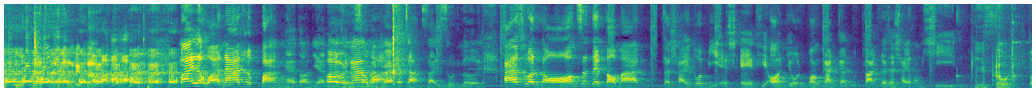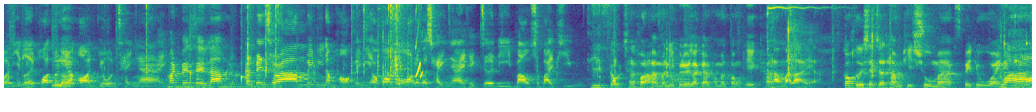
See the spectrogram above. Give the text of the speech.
ไม่รู้ว่าน่าจะทันหรือเปล่า ไม่แต่ว่าหน้าเธอปังไงตอนเนี้ยหเอน้าอเธอหน้าสมันว่างแบบกระจ่างใสสุดเลยอะส่วนน้อง step ต่อมาจะใช้ตัว BHA ที่อ่อนโยนป้องกันการอุดตันก็จะใช้ของคีนที่สุด ตัวนี้เลยเพราะตัวเนี้ยเลิศอ่อนโยนใช้ง่าย มันเป็นเซรั่มหรือมันเป็นเซรั่มไม่มีน้ำหอมไม่มีแอลกอฮอล์แล้วก็ใช้ง่าย texture ดีเบาสบายผิว ที่สุดฉันขอทำอันนี้ไปด้วยแล้วกันเพราะมันต้องเทคทาทำอะไรอะ ก็คือฉันจะทำทิชชูมาร์กไปด้วยว้าว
